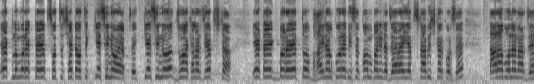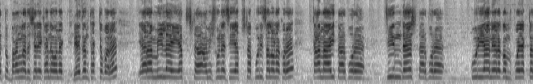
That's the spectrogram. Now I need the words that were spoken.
এক নম্বর একটা অ্যাপস হচ্ছে, সেটা হচ্ছে কেসিনো অ্যাপস এই কেসিনো জুয়া খেলার যে অ্যাপসটা এটা একবারে এত ভাইরাল করে দিছে কোম্পানিটা যারা এই অ্যাপসটা আবিষ্কার করছে, তারা বলেন, আর যেহেতু বাংলাদেশের এখানে অনেক রেজন থাকতে পারে, এরা মিলে এই অ্যাপসটা আমি শুনেছি অ্যাপসটা পরিচালনা করে কানাই, তারপরে চীন দেশ, তারপরে কোরিয়ান এরকম কয়েকটা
